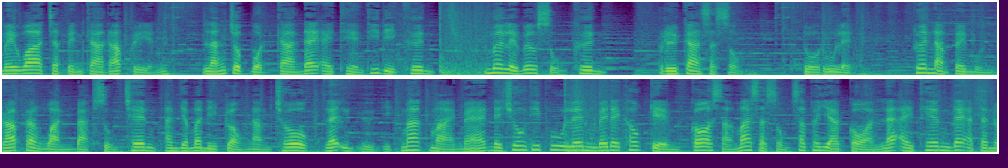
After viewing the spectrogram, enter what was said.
ไม่ว่าจะเป็นการรับเหรียญหลังจบบทการได้ไอเทมที่ดีขึ้น เมื่อเลเวลสูงขึ้น หรือการสะสม ตัวรูเล็ตเพื่อนำไปหมุนรับรางวัลแบบสุ่มเช่น อัญมณีกล่องนำโชค และอื่นๆ อีกมากมายแม้ ในช่วงที่ผู้เล่นไม่ได้เข้าเกม ก็สามารถสะสมทรัพยากรและไอเทมได้อัตโน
